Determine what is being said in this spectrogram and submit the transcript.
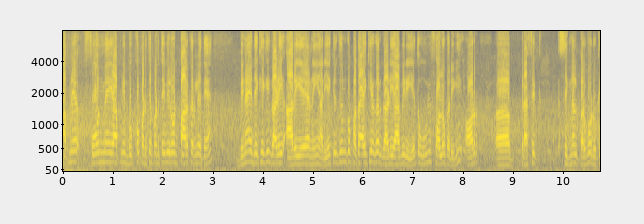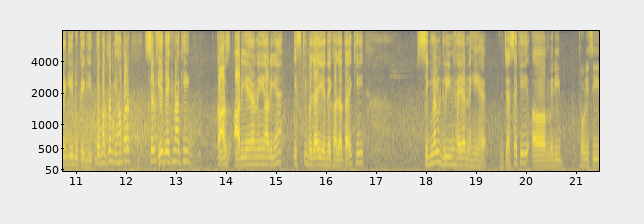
अपने फ़ोन में या अपनी बुक को पढ़ते पढ़ते भी रोड पार कर लेते हैं, बिना ये देखे कि गाड़ी आ रही है या नहीं आ रही है, क्योंकि उनको पता है कि अगर गाड़ी आ भी रही है तो वो भी फॉलो करेगी और ट्रैफ़िक सिग्नल पर वो रुकेगी रुकेगी। तो मतलब यहाँ पर सिर्फ़ ये देखना कि कार्स आ रही हैं या नहीं आ रही हैं, इसकी बजाय ये देखा जाता है कि सिग्नल ग्रीन है या नहीं है। जैसे कि मेरी थोड़ी सी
